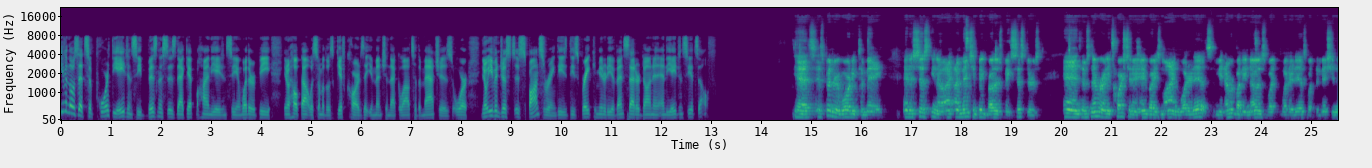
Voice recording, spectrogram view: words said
even those that support the agency, businesses that get behind the agency, and whether it be, you know, help out with some of those gift cards that you mentioned that go out to the matches, or, you know, even just uh, sponsoring these these great community events that are done and, and the agency itself. Yeah, it's it's been rewarding to me and it's just, you know, I, I mentioned Big Brothers, Big Sisters, and there's never any question in anybody's mind what it is. I mean, everybody knows what, what it is, what the mission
